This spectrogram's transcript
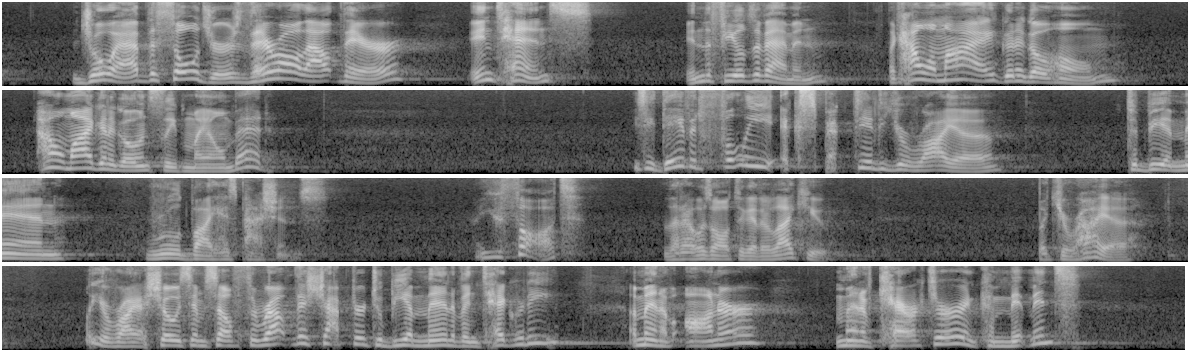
Joab, the soldiers, they're all out there in tents in the fields of Ammon. Like, how am I going to go home? How am I going to go and sleep in my own bed? You see, David fully expected Uriah to be a man ruled by his passions. You thought that I was altogether like you. But Uriah, well, Uriah shows himself throughout this chapter to be a man of integrity, a man of honor, a man of character and commitment,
